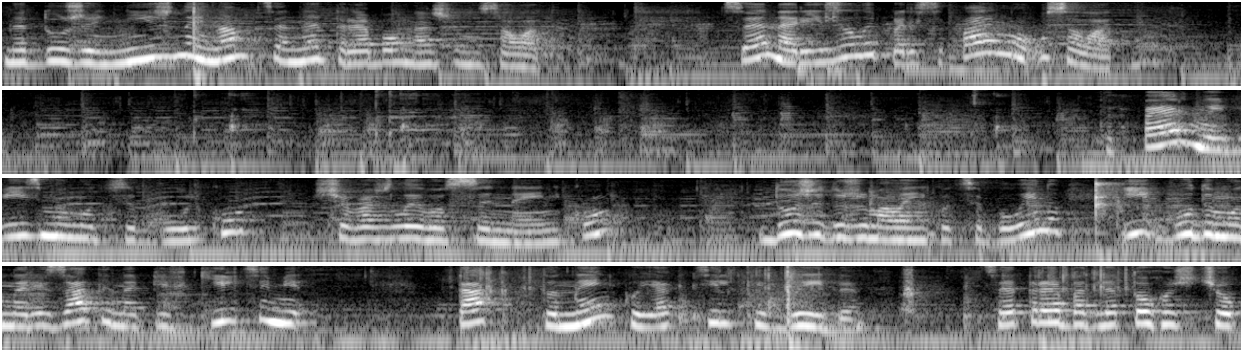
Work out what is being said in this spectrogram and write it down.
не дуже ніжне, і нам це не треба в нашому салаті. Все нарізали, пересипаємо у салатник. Ми візьмемо цибульку, що важливо синеньку, дуже-дуже маленьку цибулину, і будемо нарізати напівкільцями так тоненько, як тільки вийде. Це треба для того, щоб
